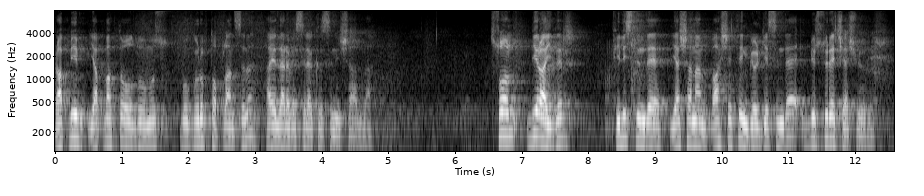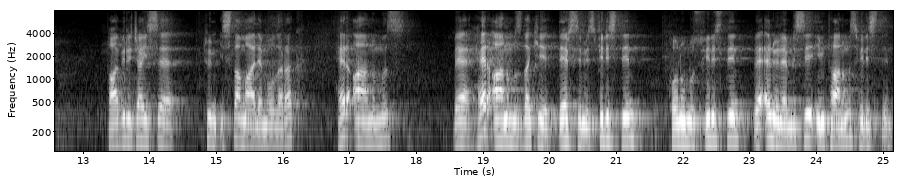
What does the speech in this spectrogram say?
Rabbim yapmakta olduğumuz bu grup toplantısını hayırlara vesile kılsın inşallah. Son bir aydır Filistin'de yaşanan vahşetin gölgesinde bir süreç yaşıyoruz. Tabiri caizse tüm İslam alemi olarak her anımız ve her anımızdaki dersimiz Filistin, konumuz Filistin ve en önemlisi imtihanımız Filistin.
